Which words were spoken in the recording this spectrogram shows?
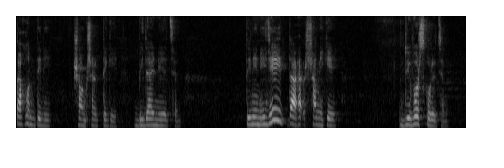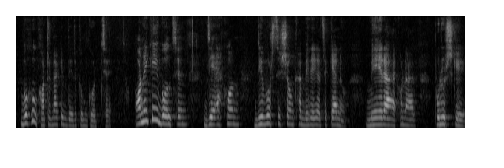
তখন তিনি সংসার থেকে বিদায় নিয়েছেন। তিনি নিজেই তার স্বামীকে ডিভোর্স করেছেন। বহু ঘটনা কিন্তু এরকম ঘটছে। অনেকেই বলছেন যে এখন ডিভোর্সের সংখ্যা বেড়ে গেছে কেন? মেয়েরা এখন আর পুরুষকে,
